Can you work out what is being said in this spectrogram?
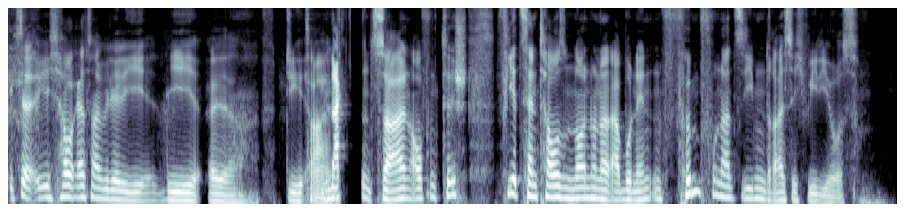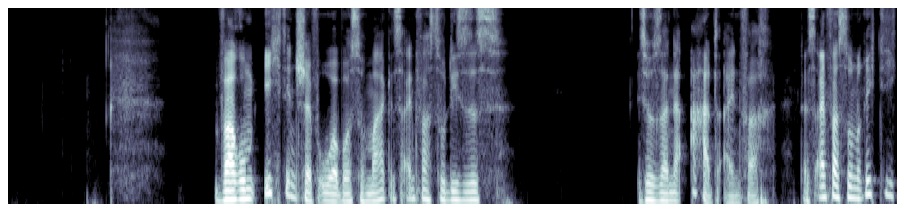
Ich, äh, ich hau erstmal wieder die, die, äh, die Zahlen. nackten Zahlen auf den Tisch. 14.900 Abonnenten, 537 Videos. Warum ich den Chef Oberboss so mag, ist einfach so dieses, so seine Art einfach. Das ist einfach so ein richtig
